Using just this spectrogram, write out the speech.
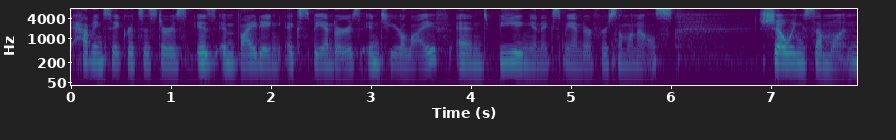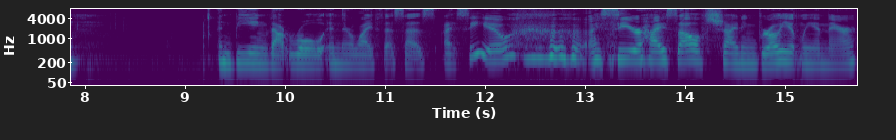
having sacred sisters is inviting expanders into your life and being an expander for someone else, showing someone and being that role in their life that says, I see you. I see your high self shining brilliantly in there.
